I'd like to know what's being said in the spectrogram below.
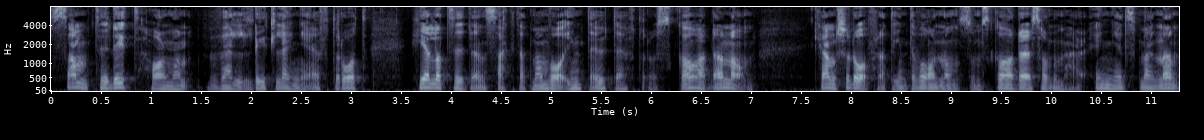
Samtidigt har man väldigt länge efteråt hela tiden sagt att man var inte ute efter att skada någon. Kanske då för att det inte var någon som skadades av de här engelsmännen.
